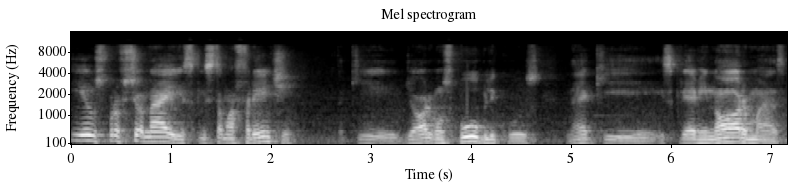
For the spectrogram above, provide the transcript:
e os profissionais que estão à frente que, de órgãos públicos, né, que escrevem normas,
